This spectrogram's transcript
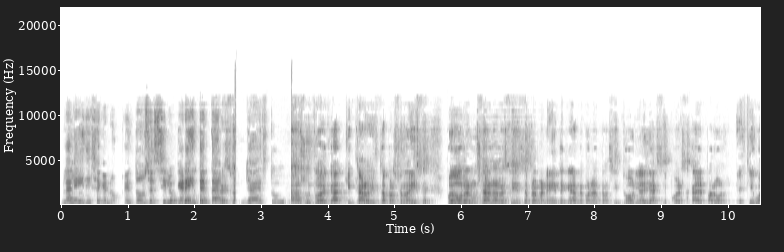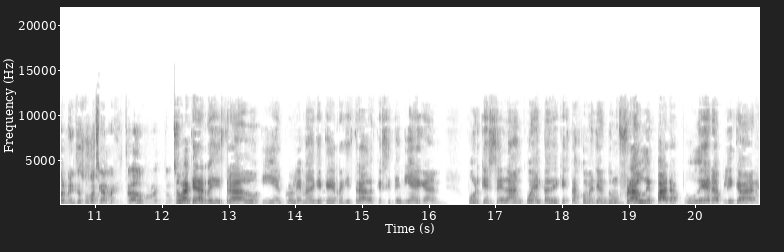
La ley dice que no. Entonces, si lo quieres intentar, ya es tu... Es asunto de cada quien. Claro, y esta persona dice, puedo renunciar a la residencia permanente, quedarme con la transitoria y así poder sacar el parol. Es que igualmente eso va a quedar registrado, ¿correcto? Eso va a quedar registrado y el problema de que quede registrado es que si te niegan porque se dan cuenta de que estás cometiendo un fraude para poder aplicar,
